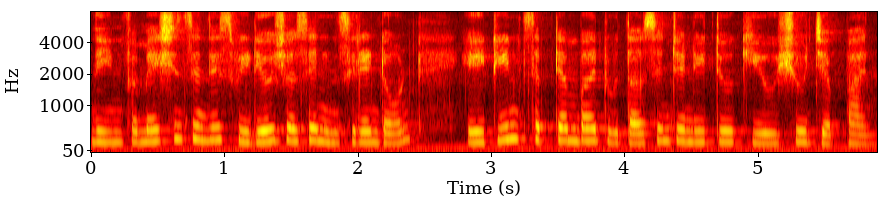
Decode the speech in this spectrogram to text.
The information in this video shows an incident on 18 September 2022 Kyushu, Japan.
